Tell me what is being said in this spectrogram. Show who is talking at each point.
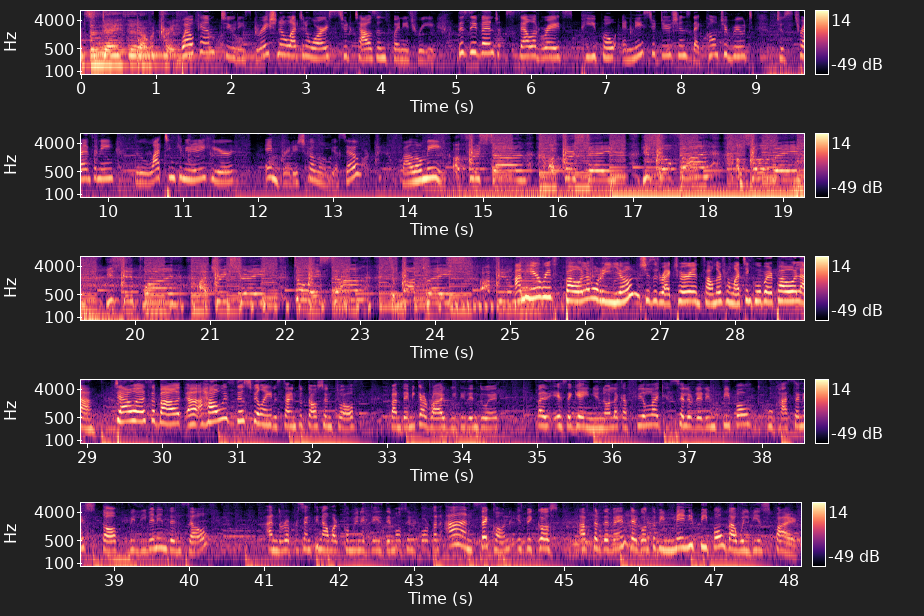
Speaker 1: once a day that I would pray.
Speaker 2: Welcome to the Inspirational Latin Awards 2023. This event celebrates people and institutions that contribute to strengthening the Latin community here in British Columbia. So, follow me.
Speaker 1: Our first time, our first date. You're so fine, I'm so late. You sip wine, I drink straight. Don't waste time to my place. I feel
Speaker 2: I'm here with Paola Murillo. She's the director and founder from Latincouver. Paola, tell us about uh, how is this feeling?
Speaker 3: We started in 2012. Pandemic arrived, we didn't do it. But it's again, you know, like I feel like celebrating people who hasn't stopped believing in themselves and representing our community is the most important. And second is because after the event, there are going to be many people that will be inspired.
